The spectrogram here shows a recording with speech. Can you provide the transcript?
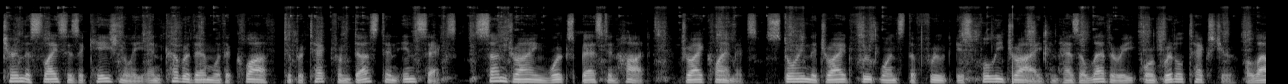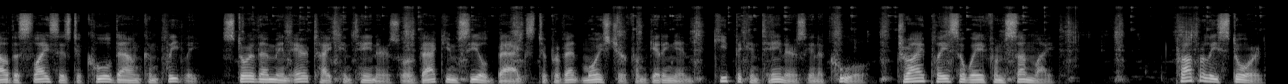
turn the slices occasionally and cover them with a cloth to protect from dust and insects. Sun drying works best in hot, dry climates. Storing the dried fruit once the fruit is fully dried and has a leathery or brittle texture. Allow the slices to cool down completely. Store them in airtight containers or vacuum-sealed bags to prevent moisture from getting in. Keep the containers in a cool, dry place away from sunlight. Properly stored,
